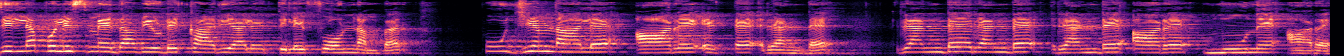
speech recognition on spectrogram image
ജില്ലാ പോലീസ് മേധാവിയുടെ കാര്യാലയത്തിലെ ഫോൺ നമ്പർ പൂജ്യം നാല് ആറ് എട്ട് രണ്ട് രണ്ട് രണ്ട് രണ്ട് ആറ് മൂന്ന് ആറ്.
